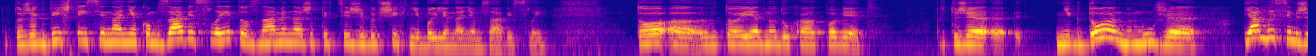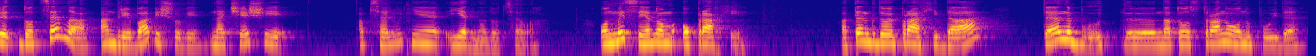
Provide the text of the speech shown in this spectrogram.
Protože když ty jsi na někom závislý, to znamená, že ty chceš, żeby všichni byli na něm závislí. To, to je jednoduchá odpověď. Protože nikdo nemůže... Já myslím, že docela Andrej Babišovi na Češi absolutně jedna docela. On myslí jenom o prachy. A ten, kdo je prachy dá, ten na tu stranu on půjde.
